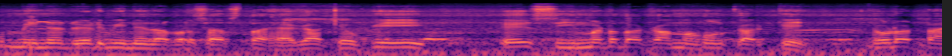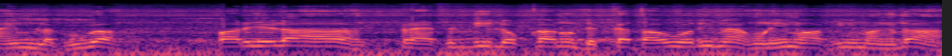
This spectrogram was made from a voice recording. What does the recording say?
ਅ ਮਹੀਨਾ ਡੇਢ ਮਹੀਨੇ ਦਾ ਪ੍ਰੋਸੈਸ ਤਾਂ ਹੈਗਾ ਕਿਉਂਕਿ ਇਹ ਸੀਮੈਂਟ ਦਾ ਕੰਮ ਹੋਣ ਕਰਕੇ ਥੋੜਾ ਟਾਈਮ ਲੱਗੂਗਾ। ਪਰ ਜਿਹੜਾ ਟ੍ਰੈਫਿਕ ਦੀ ਲੋਕਾਂ ਨੂੰ ਦਿੱਕਤ ਆਊ ਉਹਦੀ ਮੈਂ ਹੁਣੇ ਮਾਫੀ ਮੰਗਦਾ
